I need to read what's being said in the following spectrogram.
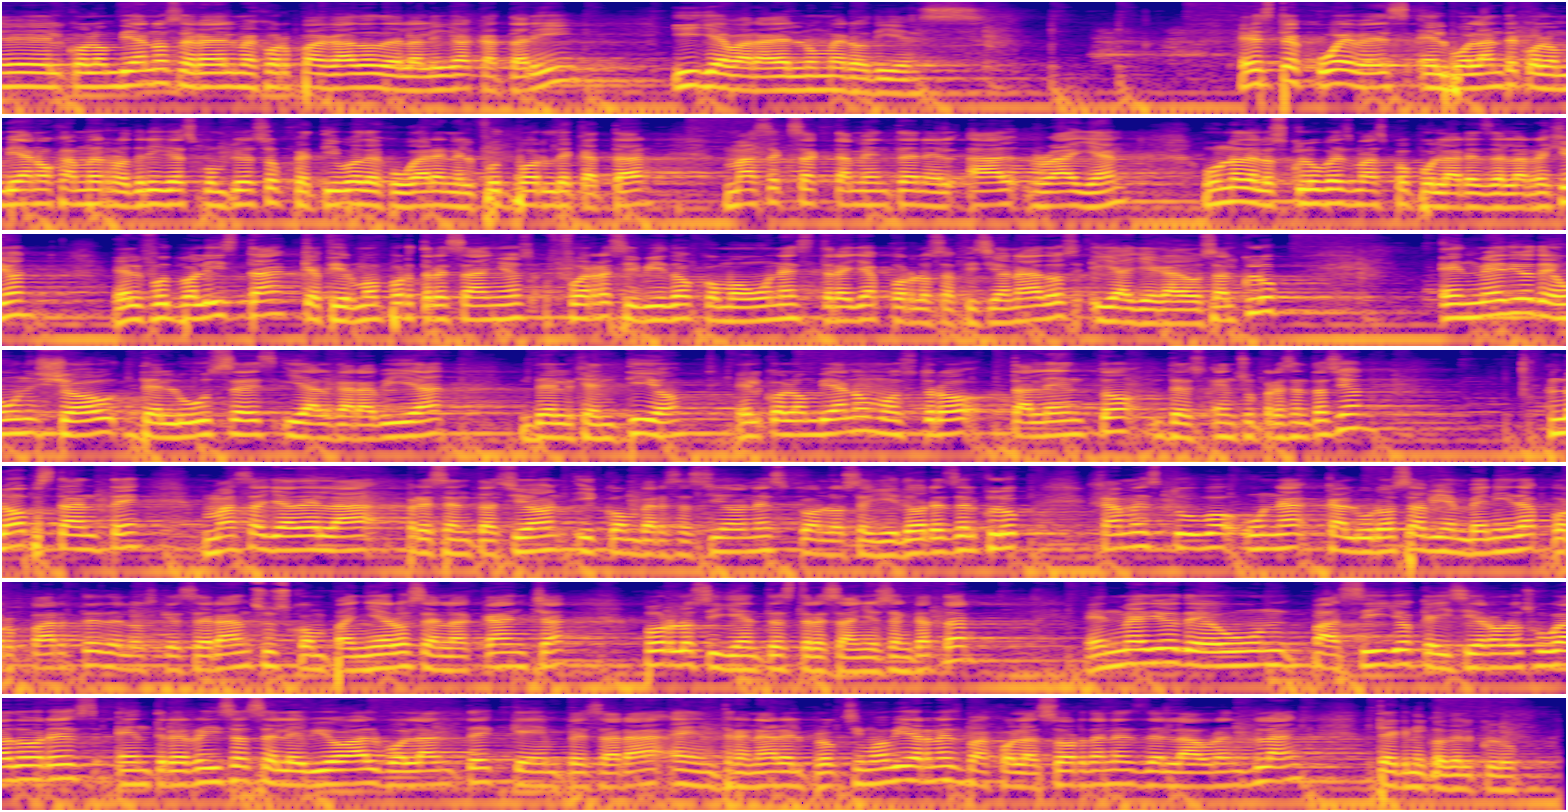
El colombiano será el mejor pagado de la liga catarí y llevará el número 10. Este jueves, el volante colombiano James Rodríguez cumplió su objetivo de jugar en el fútbol de Qatar, más exactamente en el Al Rayyan, uno de los clubes más populares de la región. El futbolista, que firmó por tres años, fue recibido como una estrella por los aficionados y allegados al club. En medio de un show de luces y algarabía del gentío, el colombiano mostró talento en su presentación. No obstante, más allá de la presentación y conversaciones con los seguidores del club, James tuvo una calurosa bienvenida por parte de los que serán sus compañeros en la cancha por los siguientes tres años en Qatar. En medio de un pasillo que hicieron los jugadores, entre risas se le vio al volante que empezará a entrenar el próximo viernes bajo las órdenes de Laurent Blanc, técnico del club.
